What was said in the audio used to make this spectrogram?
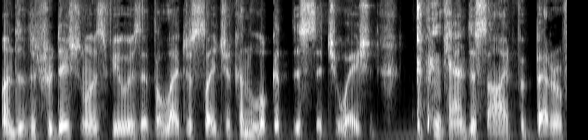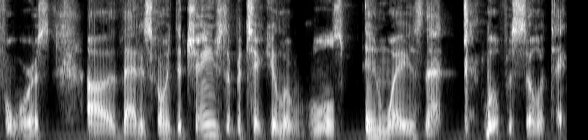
under the traditionalist view is that the legislature can look at this situation and can decide for better or for worse uh, that it's going to change the particular rules in ways that will facilitate.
